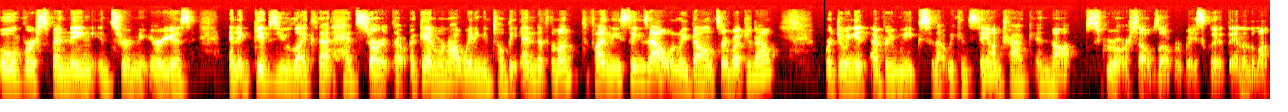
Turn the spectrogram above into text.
overspending in certain areas and it gives you like that head start that again we're not waiting until the end of the month to find these things out when we balance our budget out we're doing it every week so that we can stay on track and not screw ourselves over basically at the end of the month.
